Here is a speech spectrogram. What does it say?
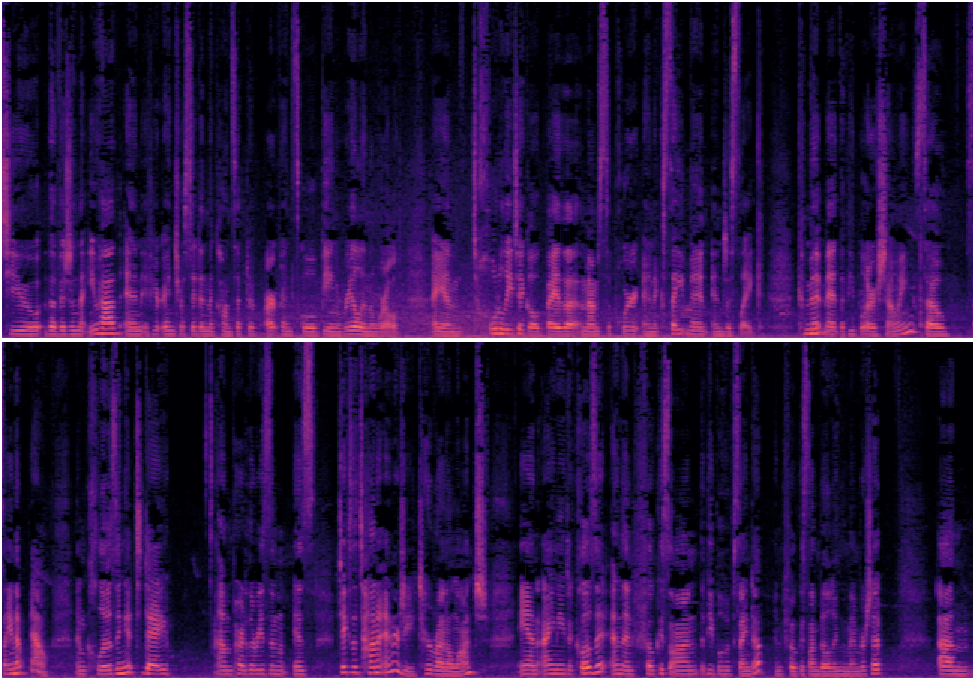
to the vision that you have. And if you're interested in the concept of Art Friend School being real in the world, I am totally tickled by the amount of support and excitement and just like commitment that people are showing. So sign up now. I'm closing it today. Um, part of the reason is it takes a ton of energy to run a launch, and I need to close it and then focus on the people who have signed up and focus on building the membership. Um,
